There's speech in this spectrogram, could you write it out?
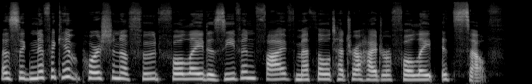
A significant portion of food folate is even 5 methyl tetrahydrofolate itself,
